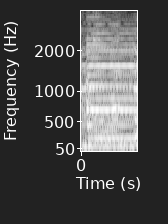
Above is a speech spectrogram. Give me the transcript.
Thanks,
